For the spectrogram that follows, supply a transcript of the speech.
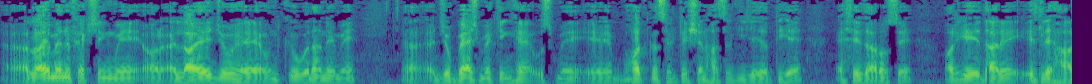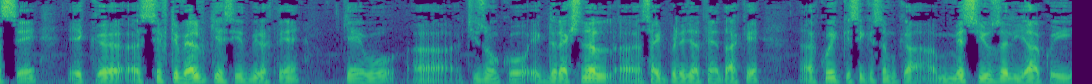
الائے مینوفیکچرنگ میں اور الائے جو ہے ان کو بنانے میں جو بیچ میکنگ ہے، اس میں بہت کنسلٹیشن حاصل کی جاتی ہے ایسے اداروں سے۔ اور یہ ادارے اس لحاظ سے ایک سیفٹی ویلو کی حیثیت بھی رکھتے ہیں کہ وہ چیزوں کو ایک ڈائریکشنل سائڈ پہ لے جاتے ہیں تاکہ کوئی کسی قسم کا مس یوزل یا کوئی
